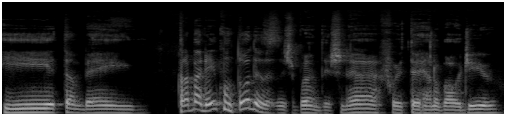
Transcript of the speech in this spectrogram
E também trabalhei com todas as bandas, né? Foi Terreno Baldio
